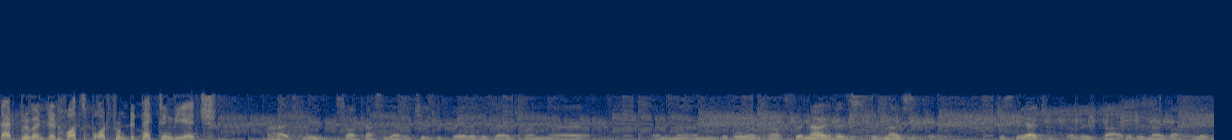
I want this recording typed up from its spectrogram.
That prevented Hotspot from detecting the edge. I actually sarcastically had a cheeky feel of his edge when uh, when um, the ball went past. But no, there's there's no just the edge of his bat, but there's no Vaseline.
